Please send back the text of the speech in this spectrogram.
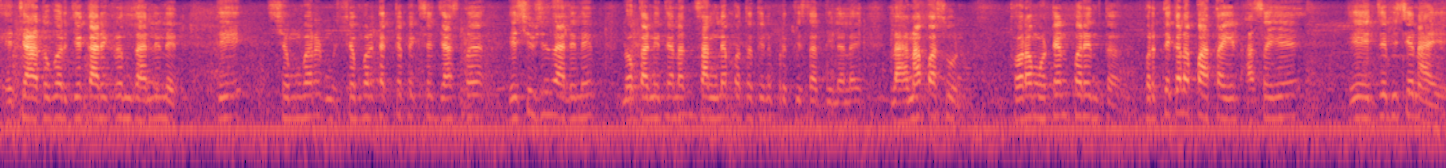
ह्याच्या अगोदर जे कार्यक्रम झालेले आहेत ते शंभर शंभर टक्क्यापेक्षा जास्त यशस्वी झालेले आहेत. लोकांनी त्याला चांगल्या पद्धतीने प्रतिसाद दिलेला आहे. लहानापासून थोडा मोठ्यांपर्यंत प्रत्येकाला पाहता येईल असं हे हे एक्झिबिशन आहे.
